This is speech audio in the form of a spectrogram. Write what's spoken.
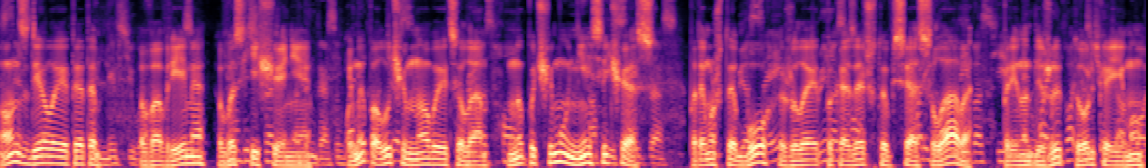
Он сделает это во время восхищения, и мы получим новые тела. Но почему не сейчас? Потому что Бог желает показать, что вся слава принадлежит только Ему.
